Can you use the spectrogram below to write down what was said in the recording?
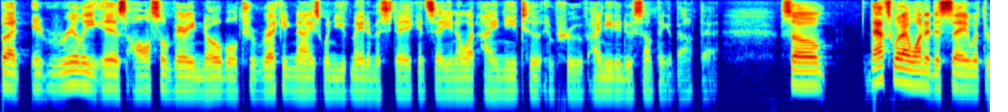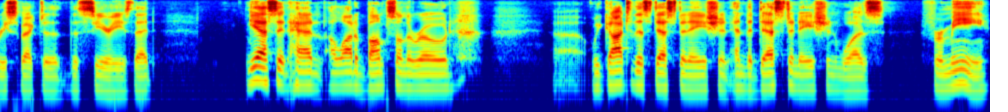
but it really is also very noble to recognize when you've made a mistake and say, you know what, I need to improve. I need to do something about that. So that's what I wanted to say with respect to the series. That yes, it had a lot of bumps on the road. Uh, we got to this destination, and the destination was, for me,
